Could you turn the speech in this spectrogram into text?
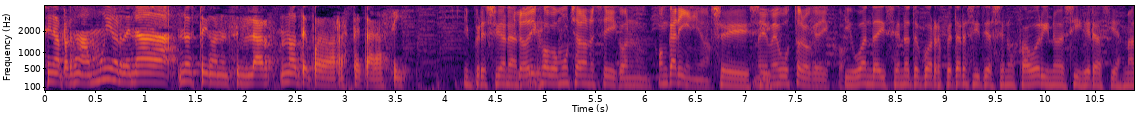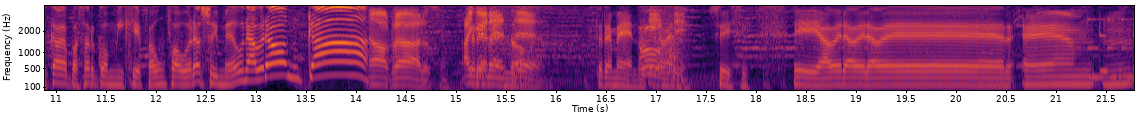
Soy una persona muy ordenada, no estoy con el celular, no te puedo respetar así. Impresionante. Lo dijo con mucha, sí, con, con cariño. Sí, Me- sí. Me, gustó lo que dijo. Y Wanda dice, no te puedo respetar si te hacen un favor y no decís gracias. Me acaba de pasar con mi jefa un favorazo y me da una bronca. No, claro, sí. Hay Tremendo. que agradecer. Tremendo, Sí, tremendo. Sí, sí. Eh, a ver, a ver, a ver. Em, mm.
